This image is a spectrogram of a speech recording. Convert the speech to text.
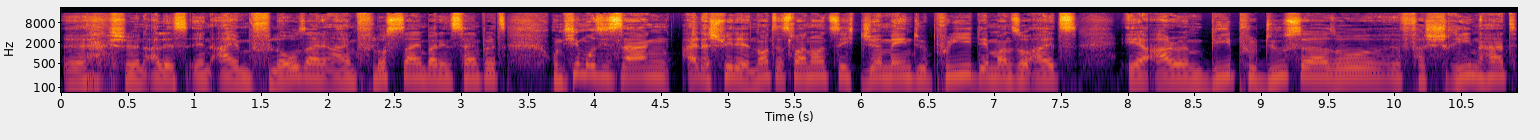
äh, schön alles in einem Flow sein, in einem Fluss sein bei den Samples. Und hier muss ich sagen, alter Schwede, 1992, Jermaine Dupri, den man so als eher R&B-Producer so äh, verschrien hat,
